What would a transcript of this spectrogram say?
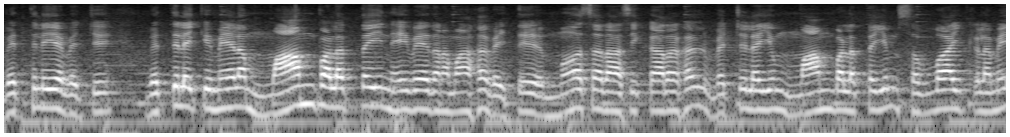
வெத்திலையை வச்சு வெத்திலைக்கு மேலே மாம்பழத்தை நைவேதனமாக வைத்து மேச ராசிக்காரர்கள் வெற்றிலையும் மாம்பழத்தையும் செவ்வாய்க்கிழமை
